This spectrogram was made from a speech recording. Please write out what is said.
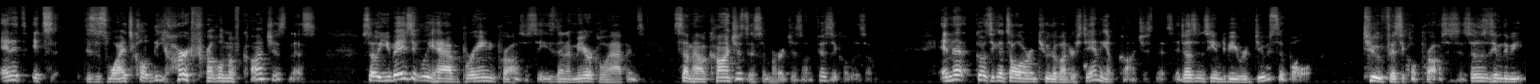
And it's it's this is why it's called the hard problem of consciousness. So you basically have brain processes, then a miracle happens, somehow consciousness emerges on physicalism. And that goes against all our intuitive understanding of consciousness. It doesn't seem to be reducible to physical processes. It doesn't seem to be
